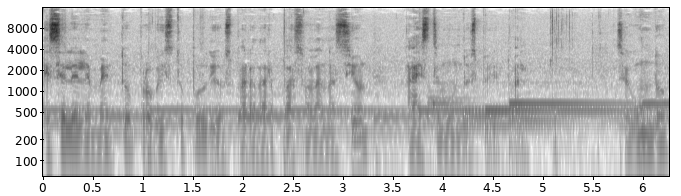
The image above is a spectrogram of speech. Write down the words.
es el elemento provisto por Dios para dar paso a la nación a este mundo espiritual. Segundo,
